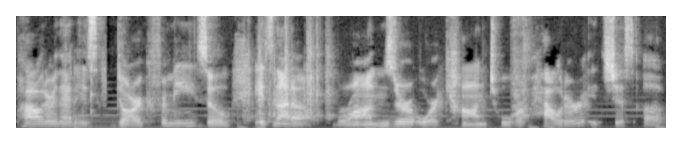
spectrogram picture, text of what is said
powder that is dark for me. So it's not a bronzer or contour powder. It's just a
